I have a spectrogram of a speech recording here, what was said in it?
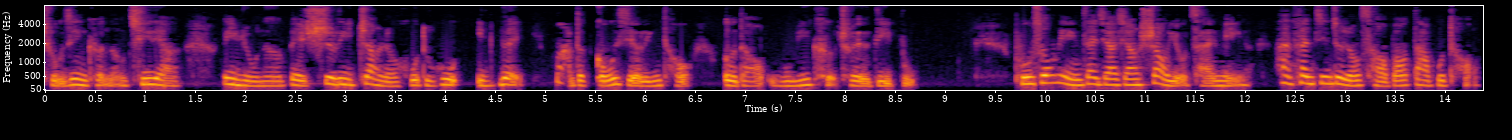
处境可能凄凉。例如呢，被势力丈人胡屠户一类骂得狗血淋头，饿到无米可炊的地步。蒲松龄在家乡少有才名，和范进这种草包大不同。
